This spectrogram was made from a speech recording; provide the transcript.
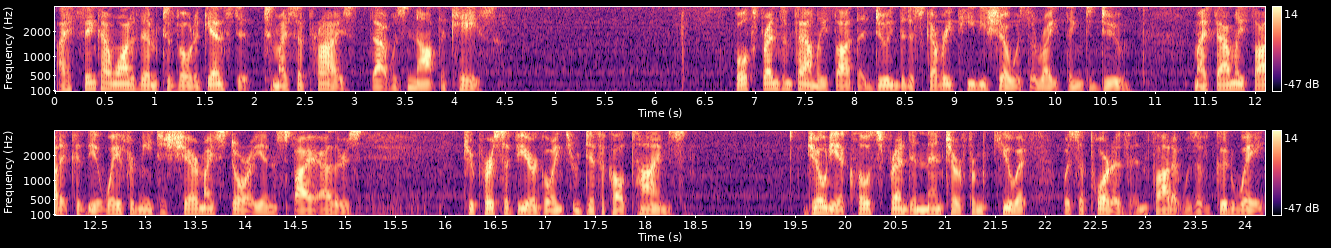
I think I wanted them to vote against it. To my surprise, that was not the case. Both friends and family thought that doing the Discovery TV show was the right thing to do. My family thought it could be a way for me to share my story and inspire others to persevere going through difficult times. Jody, a close friend and mentor from Kiewit, was supportive and thought it was a good way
